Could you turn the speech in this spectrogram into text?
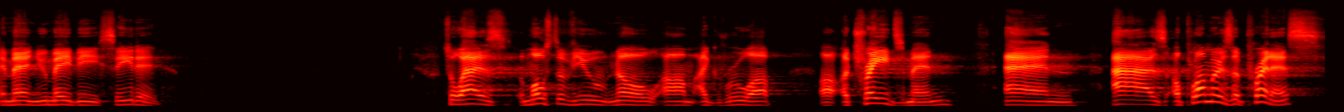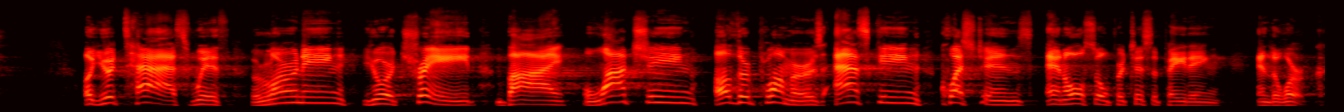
Amen. You may be seated. So, as most of you know, um, I grew up uh, a tradesman, and as a plumber's apprentice, uh, you're tasked with learning your trade by watching other plumbers, asking questions, and also participating in the work.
